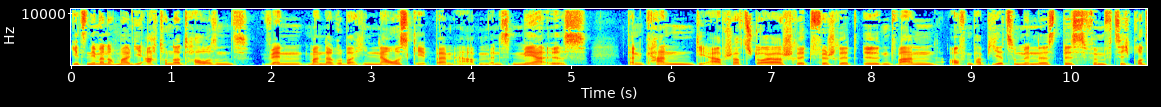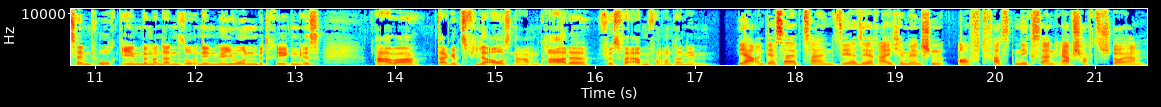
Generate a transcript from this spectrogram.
Jetzt nehmen wir nochmal die 800.000. Wenn man darüber hinausgeht beim Erben, wenn es mehr ist, dann kann die Erbschaftssteuer Schritt für Schritt irgendwann auf dem Papier zumindest bis 50 Prozent hochgehen, wenn man dann so in den Millionenbeträgen ist. Aber da gibt's viele Ausnahmen, gerade fürs Vererben von Unternehmen. Ja, und deshalb zahlen sehr, sehr reiche Menschen oft fast nichts an Erbschaftssteuern.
